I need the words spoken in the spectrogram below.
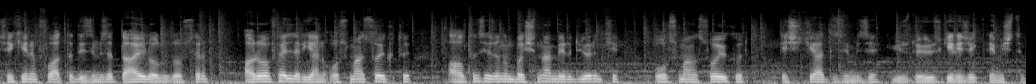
Şeker'in Fuat da dizimize dahil oldu dostlarım. Arofeller yani Osman Soykut'u 6. sezonun başından beri diyorum ki Osman Soykut Eşkıya dizimize %100 gelecek demiştim.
